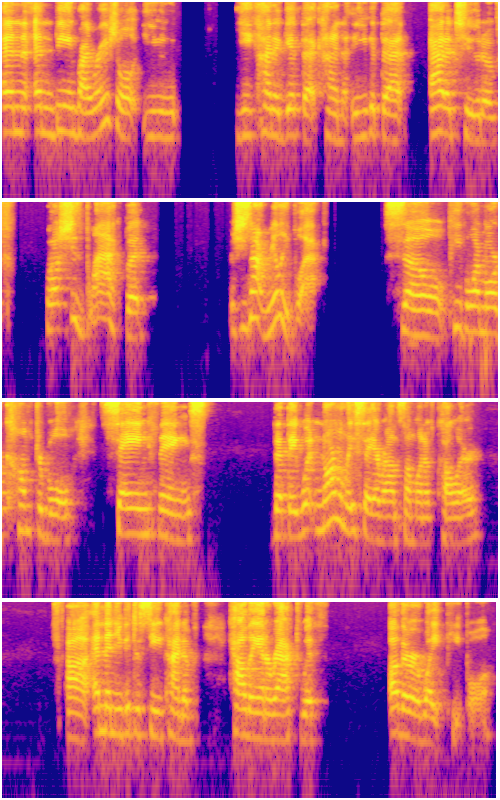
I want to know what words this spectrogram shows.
and and being biracial you you kind of get that kind of you get that attitude of well she's black but but she's not really black so people are more comfortable saying things that they wouldn't normally say around someone of color. Uh, and then you get to see kind of how they interact with other white people.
